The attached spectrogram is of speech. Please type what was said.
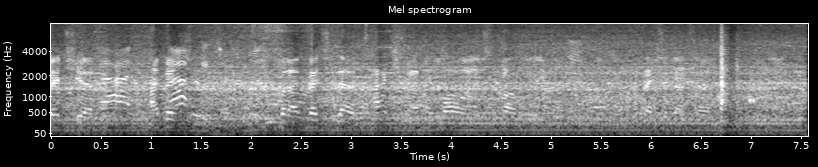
bet you, That, I bet that you, Feature. but I bet you that attachment alone is probably, I bet you that's a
